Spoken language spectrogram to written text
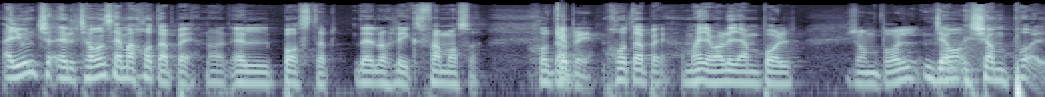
hay un cha- el chabón se llama JP, ¿no? el póster de los leaks famoso. JP. Que- JP, vamos a llamarlo Jean Paul. John Paul? Jean, ¿Cómo- Jean Paul.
